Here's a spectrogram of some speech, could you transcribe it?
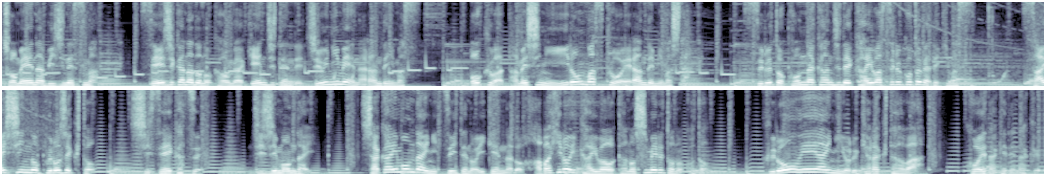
著名なビジネスマン政治家などの顔が現時点で12名並んでいます。僕は試しにイーロン・マスクを選んでみました。するとこんな感じで会話することができます。最新のプロジェクト私生活。時事問題社会問題についての意見など幅広い会話を楽しめるとのこと。クローン AI によるキャラクターは声だけでなく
